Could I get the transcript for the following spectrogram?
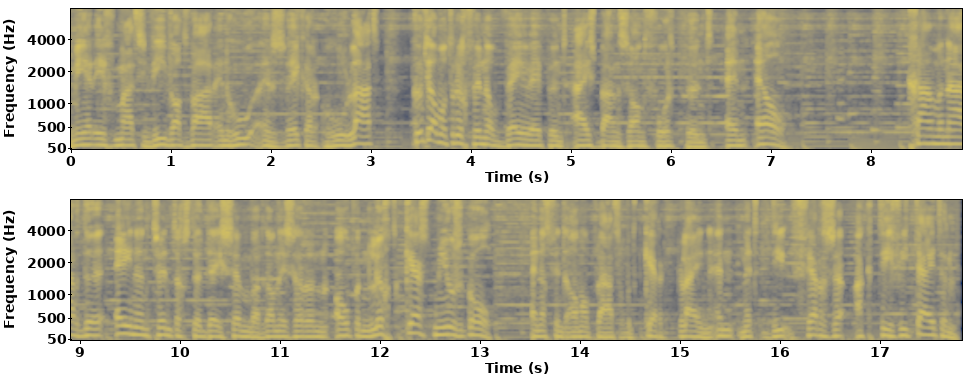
Meer informatie wie, wat, waar en hoe en zeker hoe laat... kunt u allemaal terugvinden op www.ijsbaanzandvoort.nl Gaan we naar de 21 december. Dan is er een openlucht kerstmusical. En dat vindt allemaal plaats op het Kerkplein. En met diverse activiteiten.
